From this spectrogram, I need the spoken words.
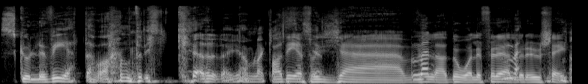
skulle veta vad han dricker, den gamla Ja, det är så jävla Men- dålig förälderursäkt.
